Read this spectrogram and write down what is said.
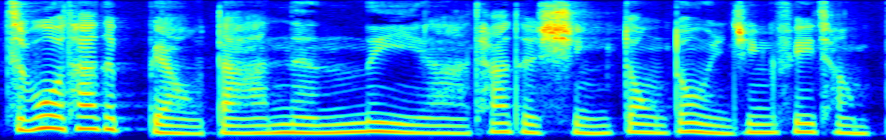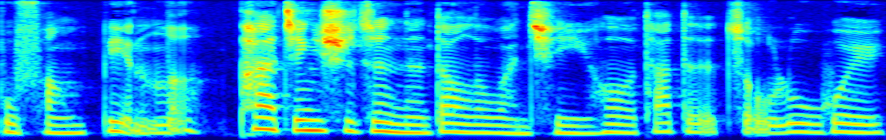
只不过他的表达能力啊，他的行动都已经非常不方便了。帕金氏症呢，到了晚期以后，他的走路会、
